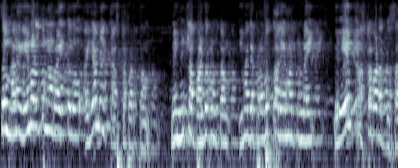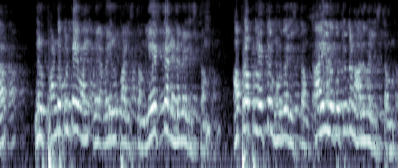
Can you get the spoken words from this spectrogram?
సో మనం ఏమడుగుతున్నాం రైతులు? అయ్యా మేము కష్టపడతాం. మేము ఇంట్లో పండుకుంటాం. ఈ మధ్య ప్రభుత్వాలు ఏమంటున్నాయి? మీరు ఏం కష్టపడద్దు సార్. మీరు పండుకుంటే వెయ్యి రూపాయలు ఇస్తాం. లేస్తే రెండు వేలు ఇస్తాం. అప్పుడప్పుడు లేస్తే మూడు వేలు ఇస్తాం. ఖాళీలో కూర్చుంటే నాలుగు వేలు ఇస్తాం.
